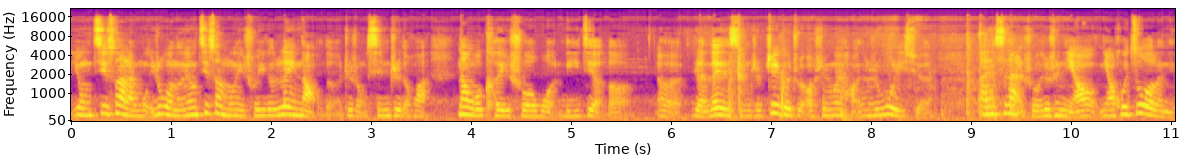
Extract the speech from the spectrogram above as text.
用计算来模，如果能用计算模拟出一个类脑的这种心智的话，那我可以说我理解了呃人类的心智。这个主要是因为好像是物理学，爱因斯坦说就是你要你要会做了，你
